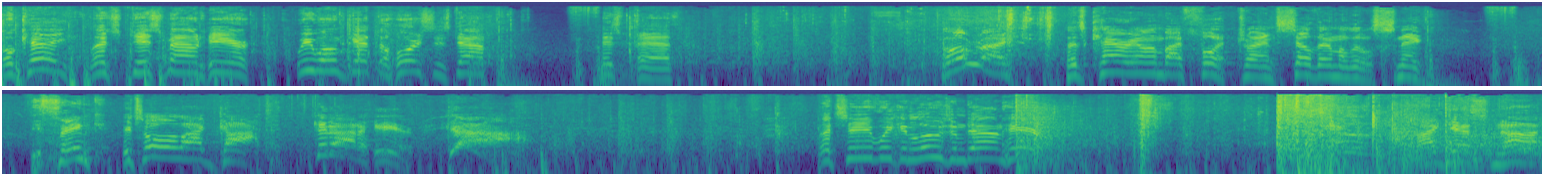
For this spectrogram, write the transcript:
Okay, let's dismount here. We won't get the horses down this path. All right, let's carry on by foot. Try and sell them a little snake. You think? It's all I got. Get out of here. Yeah! Let's see if we can lose them down here. I guess not.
